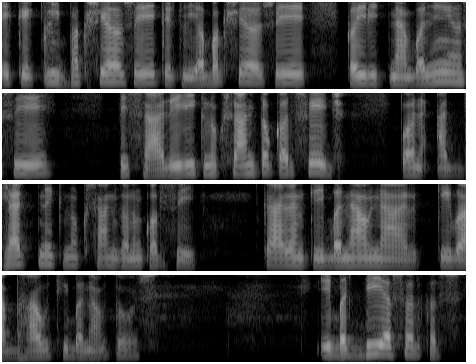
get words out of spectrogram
એ કેટલી ભક્ષ્ય હશે, કેટલી અભક્ષ્ય હશે, કઈ રીતના બની હશે, તે શારીરિક નુકસાન તો કરશે જ, પણ આધ્યાત્મિક નુકસાન ઘણું કરશે, કારણ કે બનાવનાર કેવા ભાવથી બનાવતો હશે. એ બધી અસર કરશે.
